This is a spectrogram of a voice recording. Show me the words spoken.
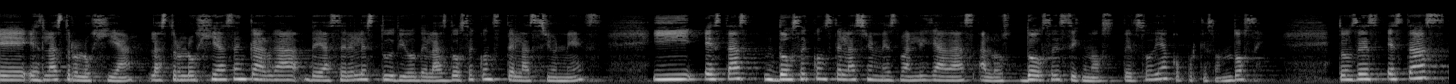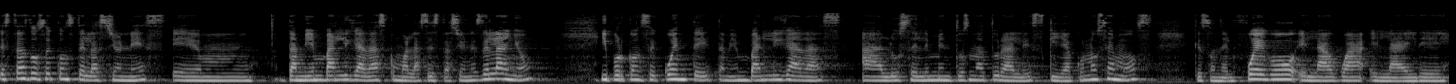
eh, es la astrología. La astrología se encarga de hacer el estudio de las 12 constelaciones y estas 12 constelaciones van ligadas a los 12 signos del zodiaco, porque son 12. Entonces, estas, estas 12 constelaciones em, también van ligadas como a las estaciones del año, y por consecuente también van ligadas a los elementos naturales que ya conocemos, que son el fuego, el agua, el aire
